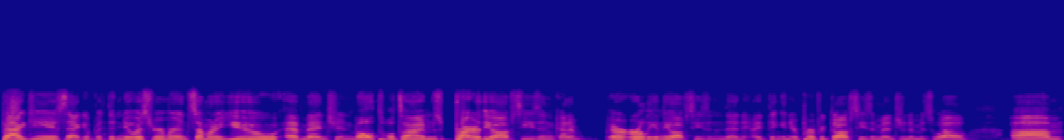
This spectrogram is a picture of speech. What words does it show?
back to you in a second, but the newest rumor and someone you have mentioned multiple times prior to the offseason, kind of or early in the offseason, and then I think in your perfect offseason mentioned him as well. Um,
